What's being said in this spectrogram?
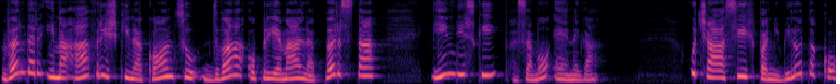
vendar ima afriški na koncu dva oprijemalna prsta, indijski pa samo enega. Včasih pa ni bilo tako.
